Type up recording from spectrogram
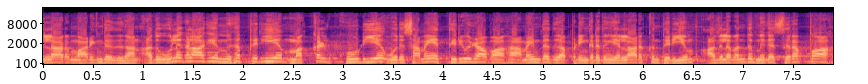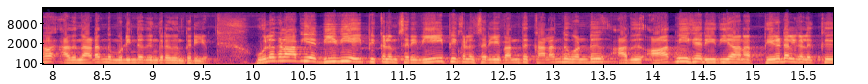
எல்லாரும் அறிந்ததுதான். அது உலகளாகிய மிகப்பெரிய மக்கள் கூடிய ஒரு சமய திருவிழாவாக அமைந்தது அப்படிங்கிறதும் எல்லாருக்கும் தெரியும். அதில் வந்து மிக சிறப்பாக அது நடந்து முடிந்ததுங்கிறதும் தெரியும். உலகளாவிய விவிஐபிக்களும் சரி விஐபிக்களும் சரி வந்து கலந்து கொண்டு அது ஆத்மீக ரீதியான தேடல்களுக்கு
